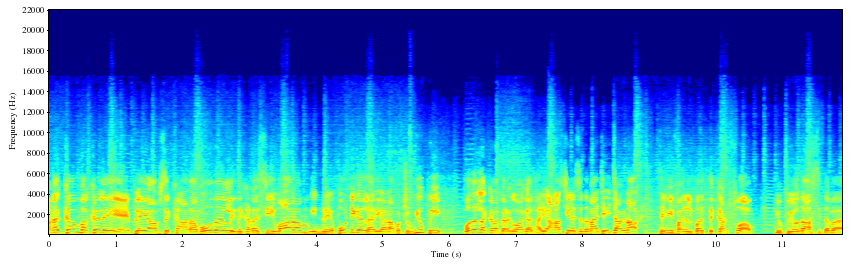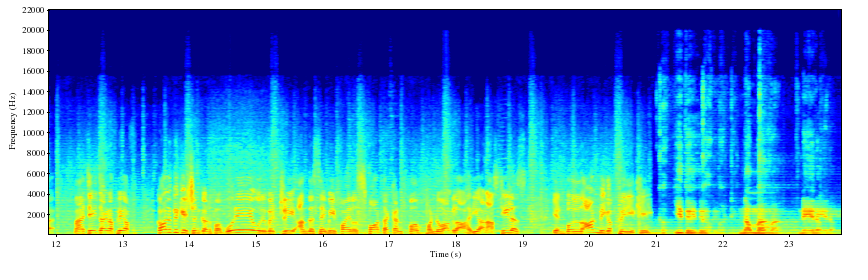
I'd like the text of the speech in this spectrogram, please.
வணக்கம் மக்களே. பிளே ஆஃப்ஸுக்கான மோதல். இது கடைசி வாரம். இன்றைய போட்டிகள் ஹரியானா மற்றும் யூபி முதல்ல களம் இறங்குவாங்க ஹரியானா ஸ்டீலர்ஸ் இந்த மேட்ச் ஜெயிச்சாங்கன்னா semi final berth confirm UP Yoddhas இந்த மேட்ச் ஜெயிச்சாங்கன்னா பிளே ஆஃப் குவாலிஃபிகேஷன் கன்ஃபார்ம் ஒரே ஒரு வெற்றி அந்த செமி ஃபைனல் ஸ்பாட்டை கன்ஃபார்ம் பண்ணுவாங்களா ஹரியானா ஸ்டீலர்ஸ் என்பதுதான் மிகப்பெரிய கேள்வி. இது நம்ம நேரம்.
